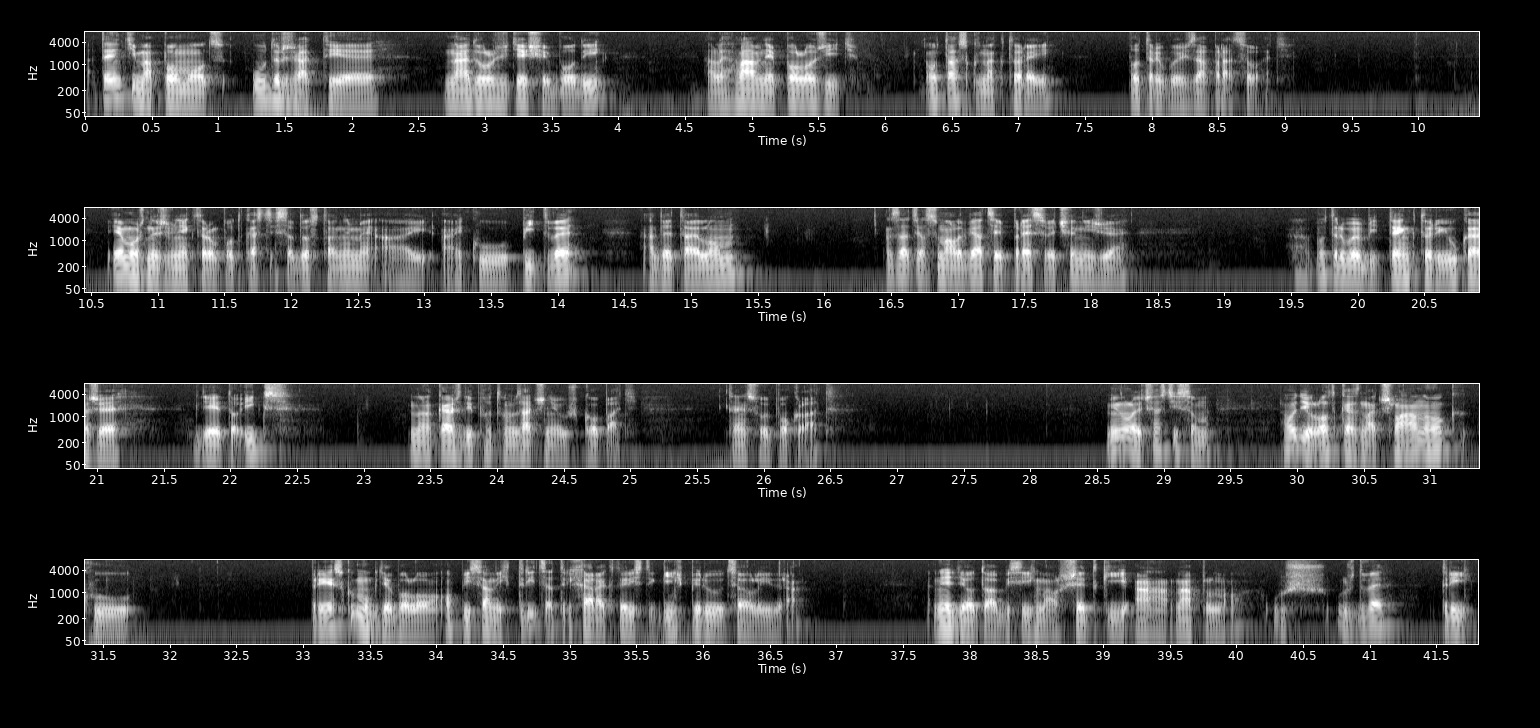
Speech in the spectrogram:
a ten ti má pomôcť udržať tie najdôležitejšie body, ale hlavne položiť otázku, na ktorej potrebuješ zapracovať. Je možné, že v niektorom podcaste sa dostaneme aj, aj ku pitve a detailom. Zatiaľ som ale viacej presvedčený, že potrebuje byť ten, ktorý ukáže, kde je to X, no a každý potom začne už kopať ten svoj poklad. V minulej časti som hodil odkaz na článok ku prieskumu, kde bolo opísaných 33 charakteristik inšpirujúceho lídra. Nede o to, aby si ich mal všetky a naplno. Už, už dve, tri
